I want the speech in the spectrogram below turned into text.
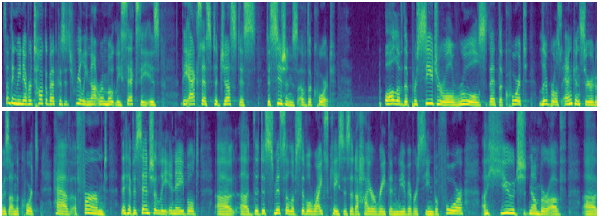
something we never talk about because it's really not remotely sexy, is the access to justice decisions of the court all of the procedural rules that the court, liberals and conservatives on the court, have affirmed that have essentially enabled uh, uh, the dismissal of civil rights cases at a higher rate than we have ever seen before, a huge number of uh,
